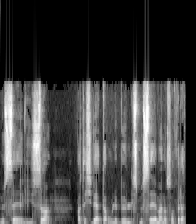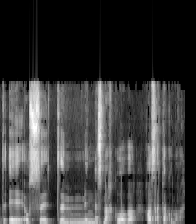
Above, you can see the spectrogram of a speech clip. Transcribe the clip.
Museet Lysøen. At ikke vi heter Ole Bulls museum eller noe sånt, for dette er også et minnesmerke over hans etterkommere.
